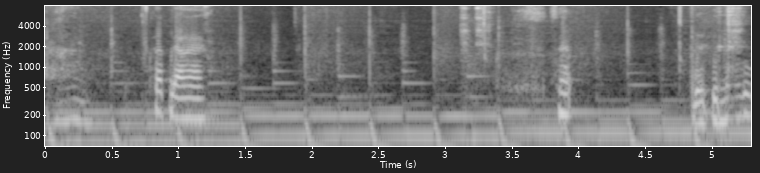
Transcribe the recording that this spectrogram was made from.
อืมแซ่บยังไงแซ่บเดี๋ยวกินทั้งลู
